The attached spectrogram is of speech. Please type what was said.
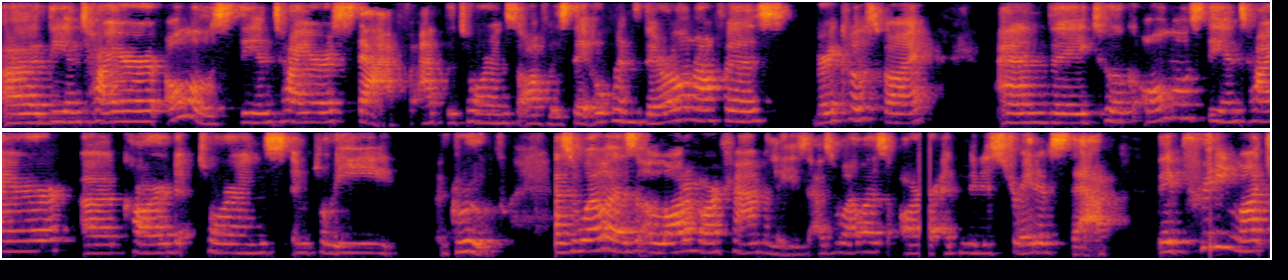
uh, the entire, almost the entire staff at the Torrance office. They opened their own office very close by, and they took almost the entire uh, Card Torrance employee group, as well as a lot of our families, as well as our administrative staff they pretty much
